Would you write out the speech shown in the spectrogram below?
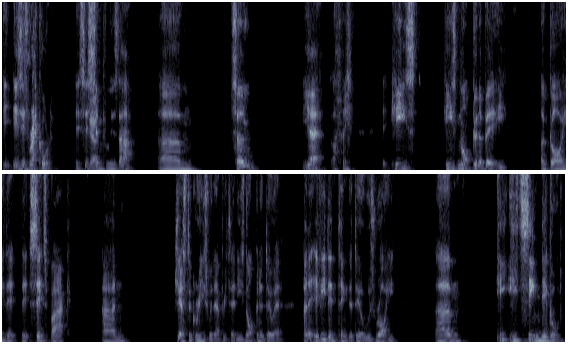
is his record. It's as yeah. simple as that. Um, so, yeah, I mean, he's he's not going to be a guy that that sits back and just agrees with everything. He's not going to do it. And if he didn't think the deal was right, um, he he seemed niggled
